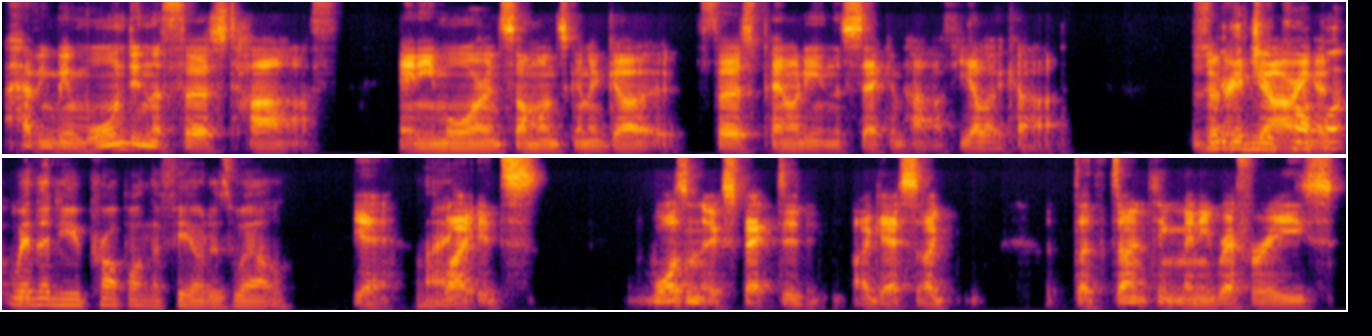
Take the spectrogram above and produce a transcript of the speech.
having been warned in the first half anymore, and someone's going to go first penalty in the second half, yellow card. It was with very a jarring. On, with a new prop on the field as well. Yeah, like, like it's wasn't expected. I guess I, I don't think many referees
